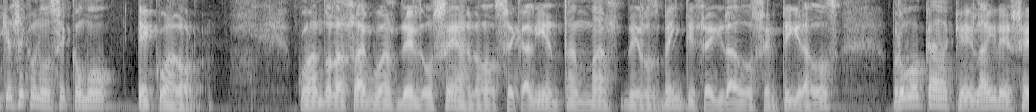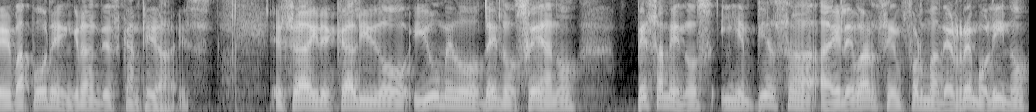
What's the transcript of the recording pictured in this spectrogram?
que se conoce como Ecuador. Cuando las aguas del océano se calientan más de los 26 grados centígrados, provoca que el aire se evapore en grandes cantidades. Ese aire cálido y húmedo del océano pesa menos y empieza a elevarse en forma de remolino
